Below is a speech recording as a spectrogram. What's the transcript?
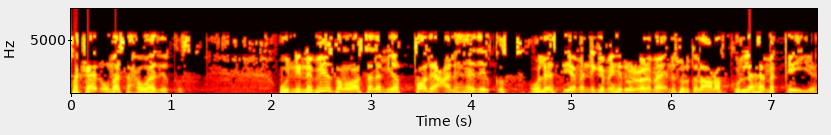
فكانوا مسحوا هذه القصة. وإن النبي صلى الله عليه وسلم يطلع على هذه القصة ولا سيما أن جماهير العلماء إن سورة الأعراف كلها مكية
